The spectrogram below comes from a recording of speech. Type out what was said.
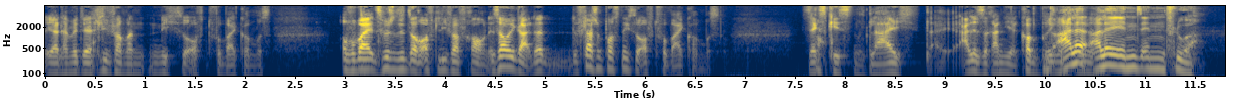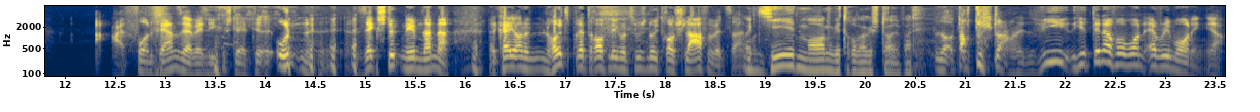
ja, damit der Liefermann nicht so oft vorbeikommen muss. Oh, wobei inzwischen sind es auch oft Lieferfrauen. Ist auch egal, da die Flaschenpost nicht so oft vorbeikommen muss. Sechs Kisten, gleich, gleich, alles ran hier. Komm, bring Und alle, alle in, in den Flur. Ah, Vor den Fernseher werden die gestellt. Äh, Unten, sechs Stück nebeneinander. Da kann ich auch ein Holzbrett drauflegen und zwischendurch drauf schlafen, wenn es sein muss. Und jeden Morgen wird drüber gestolpert. So, doch, du. Wie hier Dinner for One every morning, ja.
